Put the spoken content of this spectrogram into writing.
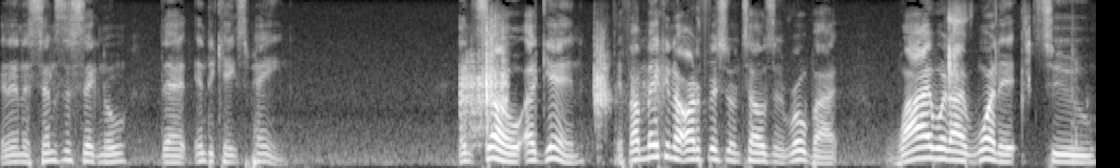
and then it sends the signal that indicates pain. And so, again, if I'm making an artificial intelligent robot, why would I want it to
